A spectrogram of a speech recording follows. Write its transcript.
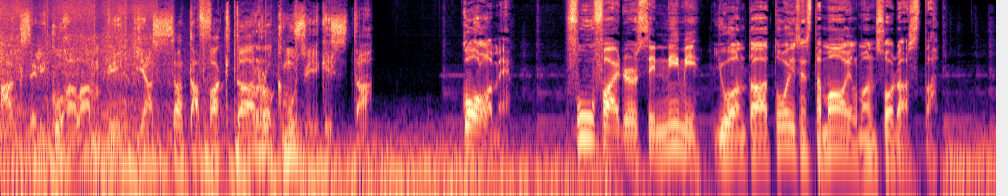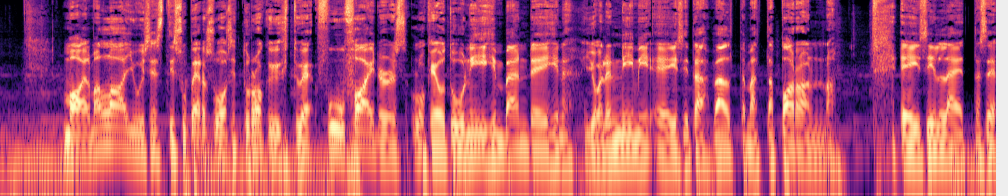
Akseli Kuhalampi ja sata faktaa rockmusiikista. Kolme. Foo Fightersin nimi juontaa toisesta maailmansodasta. Maailmanlaajuisesti supersuosittu rock Foo Fighters lukeutuu niihin bändeihin, joiden nimi ei sitä välttämättä paranna. Ei sillä, että se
